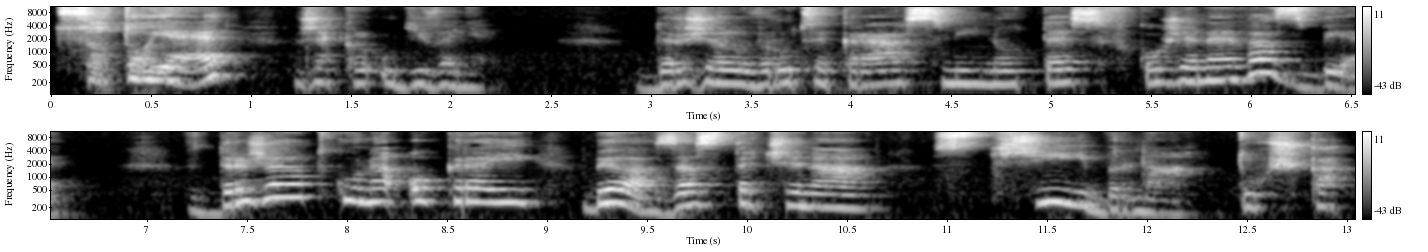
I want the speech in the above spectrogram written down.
Co to je? řekl udiveně. Držel v ruce krásný notes v kožené vazbě. V držátku na okraji byla zastrčená stříbrná tuška.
